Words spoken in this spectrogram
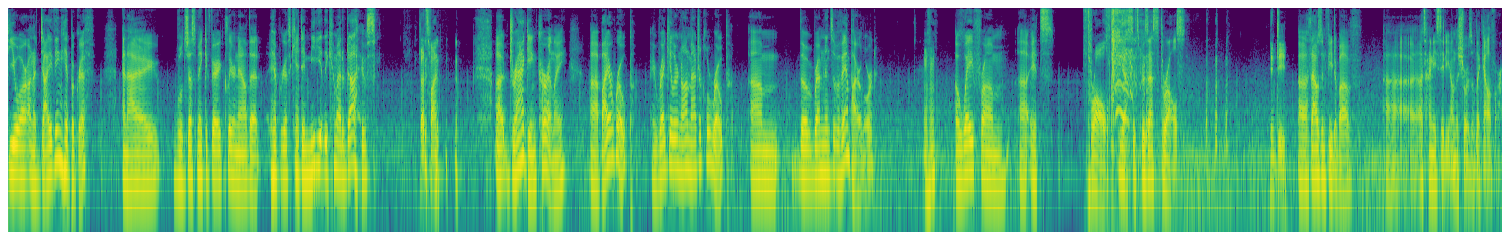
you are on a diving hippogriff, and I will just make it very clear now that hippogriffs can't immediately come out of dives. That's fine. Uh, dragging currently uh, by a rope, a regular non magical rope, um, the remnants of a vampire lord Mhm. away from uh, its, Thrall. yes, its possessed thralls, Indeed. a thousand feet above uh, a tiny city on the shores of Lake Galifar.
